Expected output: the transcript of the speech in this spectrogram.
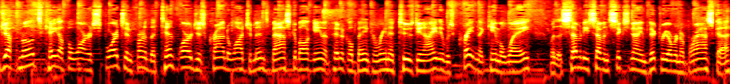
Jeff Moats, KFOR Sports, in front of the 10th largest crowd to watch a men's basketball game at Pinnacle Bank Arena Tuesday night. It was Creighton that came away with a 77 69 victory over Nebraska.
